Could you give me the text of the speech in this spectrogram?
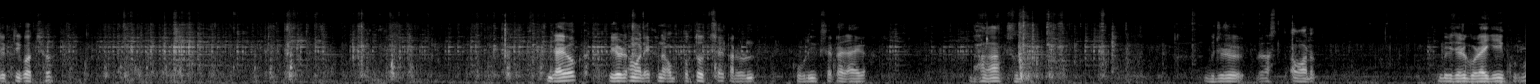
দেখতে। পাচ্ছ? যাই হোক, ভিডিওটা আমার এখানে অপত্য হচ্ছে, কারণ খুব রিক্স একটা জায়গা। ভাঙা শুধু। ভিডিওর রাস্তা আবার ব্রিজের গোড়ায় গিয়েই করব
